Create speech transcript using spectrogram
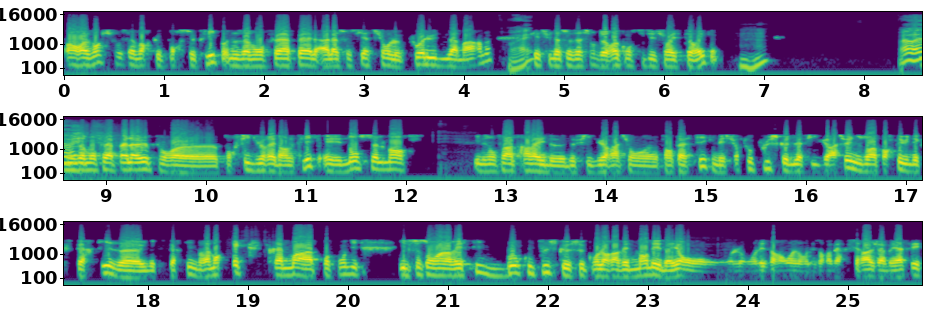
En revanche, il faut savoir que pour ce clip, nous avons fait appel à l'association Le Poilu de la Marne, Ouais. qui est une association de reconstitution historique. Mhm. Ouais, ouais, Nous avons fait appel à eux pour euh, pour figurer dans le clip et non seulement ils ont fait un travail de, de figuration euh, fantastique, mais surtout plus que de la figuration, ils nous ont apporté une expertise, euh, une expertise vraiment extrêmement approfondie. Ils se sont investis beaucoup plus que ce qu'on leur avait demandé. D'ailleurs, on, on les en, on les en remerciera jamais assez.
